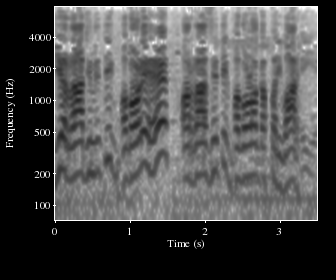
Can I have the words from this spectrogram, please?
ये राजनीतिक भगौड़े हैं और राजनीतिक भगौड़ों का परिवार है ये।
